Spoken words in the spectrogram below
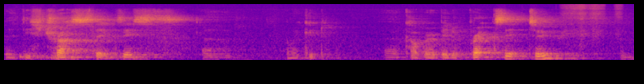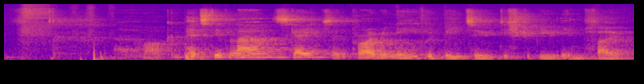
the distrust that exists. Um, and we could uh, cover a bit of Brexit too. Um, our competitive landscape, so the primary need would be to distribute info.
